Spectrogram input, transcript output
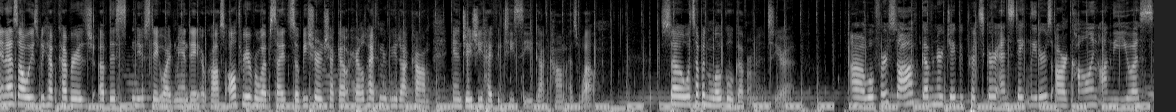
And as always, we have coverage of this new statewide mandate across all three of our websites, so be sure to check out herald-review.com and jg-tc.com as well. So, what's up in local government, Sierra? Uh, well, first off, Governor J.B. Pritzker and state leaders are calling on the U.S.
